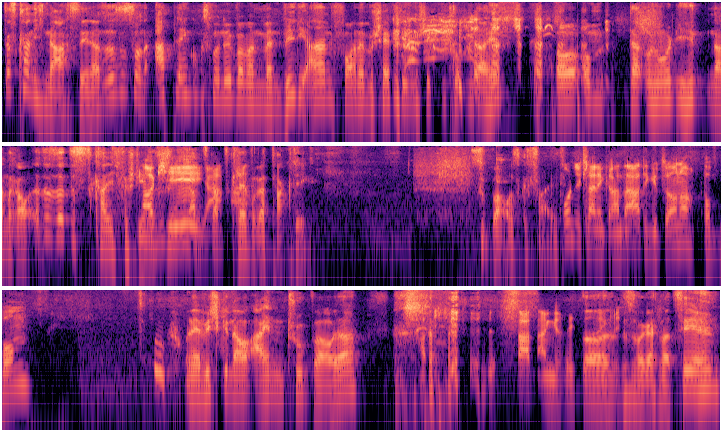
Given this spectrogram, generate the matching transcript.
das kann ich nachsehen. Also das ist so ein Ablenkungsmanöver, man, man will die anderen vorne beschäftigen, schickt die Truppen dahin, äh, um, da, und holt die hinten dann raus. Also das, das kann ich verstehen. Das Okay, ist eine ganz, ja. ganz clevere Taktik. Super ausgefeilt. Und eine kleine Granate gibt's auch noch. Bom, bom. Und erwischt genau einen Trooper, oder? Schaden angerichtet. So, das müssen wir gleich mal zählen.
